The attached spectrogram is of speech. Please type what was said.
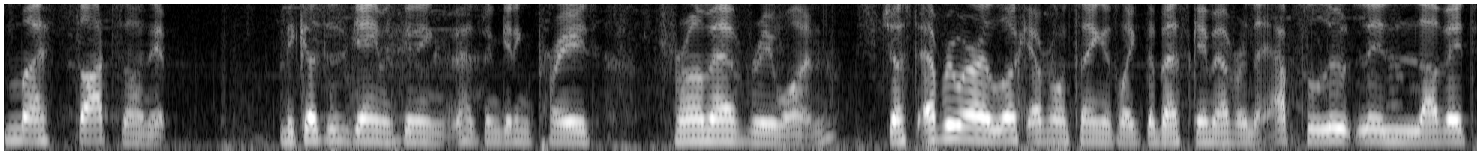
my thoughts on it because this game is getting has been getting praise from everyone. Just everywhere I look, everyone's saying it's like the best game ever, and they absolutely love it.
